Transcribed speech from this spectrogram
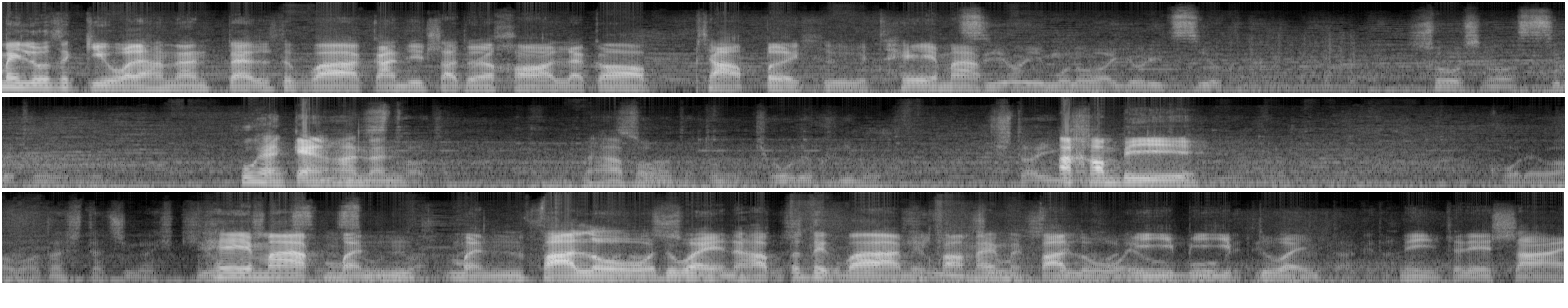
ไม่รู้สกิลอะไรทั้งนั้น แต่รู้สึกว่าการดีไซน์ตัวละครและก็ฉากเปิดคือเท่มาก ผู้แข่งแก่งอันนั้นนะครับผมอาคัมบีเท่มากเหมือนเหมือนฟาโลด้วยนะครับรู้สึกว่ามีความให้เหมือนฟาโลอียิปต์อียิปต์ด้วย นี่ทะเลทราย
